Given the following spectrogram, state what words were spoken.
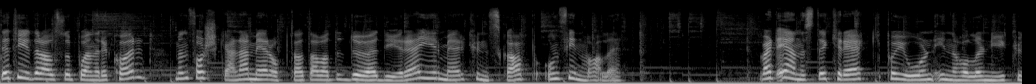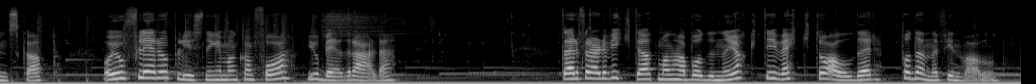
Det tyder altså på en rekord, men forskerne er mer opptatt av at det døde dyret gir mer kunnskap om finnhvaler. Hvert eneste krek på jorden inneholder ny kunnskap, og jo flere opplysninger man kan få, jo bedre er det. Derfor er det viktig at man har både nøyaktig vekt og alder på denne finnhvalen.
